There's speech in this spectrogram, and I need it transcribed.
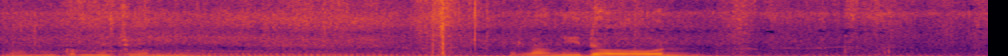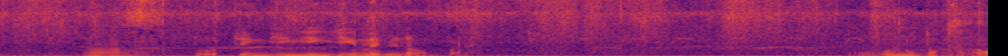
แล้วมันก็ไม่ชนแต่หลังนี้โดนอ่าโดดยิงยิงยิงยิงเลยพี่น้องไปโอ้นุ่งต้องขาว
